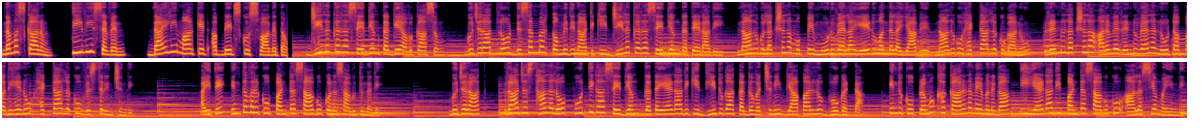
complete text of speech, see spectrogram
నమస్కారం. TV seven daily market అప్డేట్స్కు స్వాగతం. జీలకర్ర సేద్యం తగ్గే అవకాశం. గుజరాత్లో డిసెంబర్ తొమ్మిది నాటికి జీలకర్ర సేద్యం గతేడాది నాలుగు లక్షల ముప్పై మూడు వేల ఏడు వందల యాభై నాలుగు హెక్టార్లకు గాను రెండు లక్షల అరవై రెండు వేల నూట పదిహేను హెక్టార్లకు విస్తరించింది. అయితే ఇంతవరకు పంట సాగు కొనసాగుతున్నది. గుజరాత్ రాజస్థాన్లలో పూర్తిగా సేద్యం గత ఏడాదికి ధీటుగా తగ్గవచ్చని వ్యాపారులు భోగట్ట. ఇందుకు ప్రముఖ కారణమేమనగా ఈ ఏడాది పంట సాగుకు ఆలస్యం అయింది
